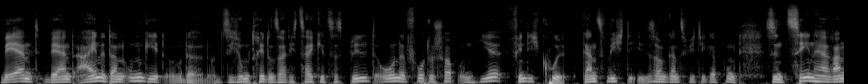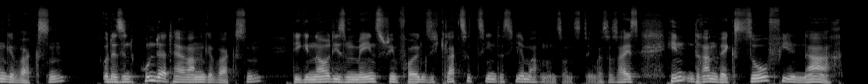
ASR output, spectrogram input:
während, während eine dann umgeht oder, oder sich umdreht und sagt, ich zeige jetzt das Bild ohne Photoshop und hier finde ich cool, ganz wichtig, ist auch ein ganz wichtiger Punkt, sind zehn herangewachsen oder sind 100 herangewachsen, die genau diesem Mainstream folgen, sich glatt zu ziehen, das hier machen und sonst irgendwas. Das heißt, hinten dran wächst so viel nach.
